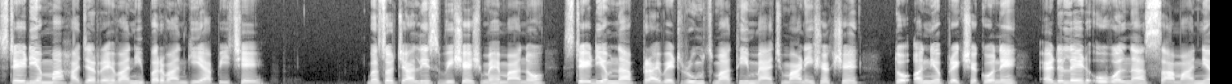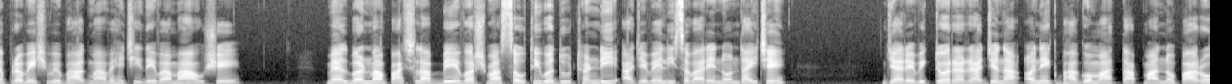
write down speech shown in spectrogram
સ્ટેડિયમમાં હાજર રહેવાની પરવાનગી આપી છે. બસો ચાલીસ વિશેષ મહેમાનો સ્ટેડિયમના પ્રાઇવેટ રૂમ્સમાંથી મેચ માણી શકશે તો અન્ય પ્રેક્ષકોને એડલેડ ઓવલના સામાન્ય પ્રવેશ વિભાગમાં વહેંચી દેવામાં આવશે. મેલબર્નમાં પાછલા બે વર્ષમાં સૌથી વધુ ઠંડી આજે વહેલી સવારે નોંધાઈ છે. જ્યારે વિક્ટોરિયા રાજ્યના અનેક ભાગોમાં તાપમાનનો પારો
